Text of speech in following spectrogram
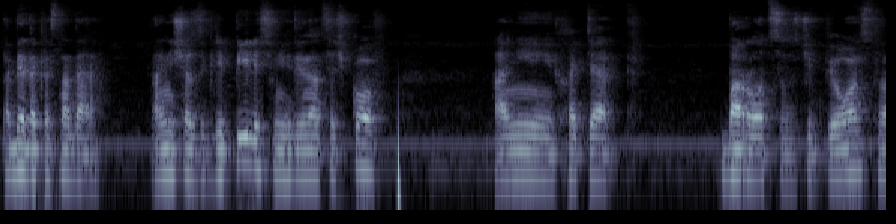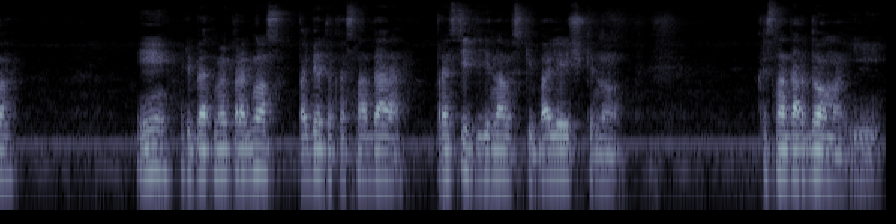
Победа Краснодара. Они сейчас закрепились, у них 12 очков. Они хотят бороться за чемпионство. И, ребят, мой прогноз. Победа Краснодара простите, динамовские болельщики, но Краснодар дома. И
